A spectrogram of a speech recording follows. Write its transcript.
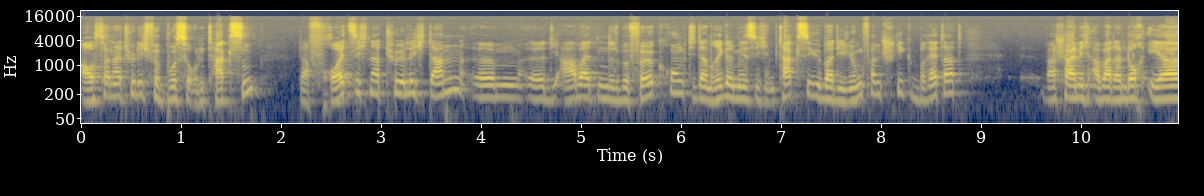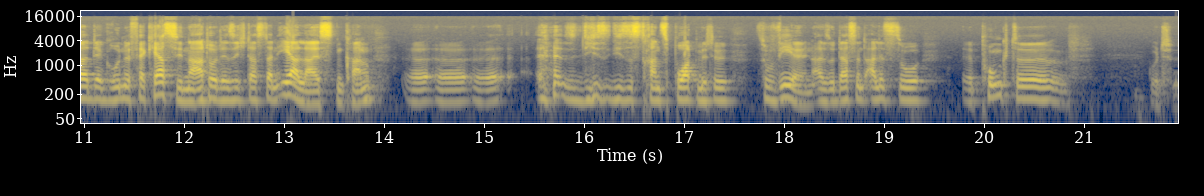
außer natürlich für Busse und Taxen. Da freut sich natürlich dann ähm, äh, die arbeitende Bevölkerung, die dann regelmäßig im Taxi über den Jungfernstieg brettert. Wahrscheinlich aber dann doch eher der grüne Verkehrssenator, der sich das dann eher leisten kann, äh, äh, dieses, dieses, Transportmittel zu wählen. Also das sind alles so äh, Punkte. Gut.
